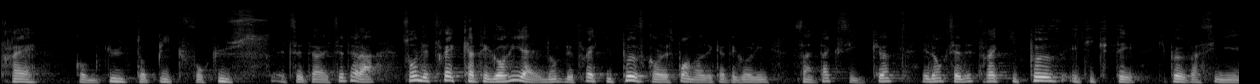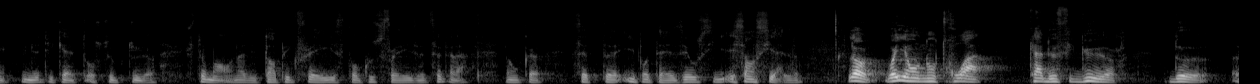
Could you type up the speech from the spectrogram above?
traits comme Q, topic, focus, etc., etc., sont des traits catégoriels, donc des traits qui peuvent correspondre à des catégories syntaxiques, et donc c'est des traits qui peuvent étiqueter, qui peuvent assigner une étiquette aux structures. Justement, on a des topic phrases, focus phrases, etc. Donc euh, cette hypothèse est aussi essentielle. Alors, voyons nos trois cas de figure de euh,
